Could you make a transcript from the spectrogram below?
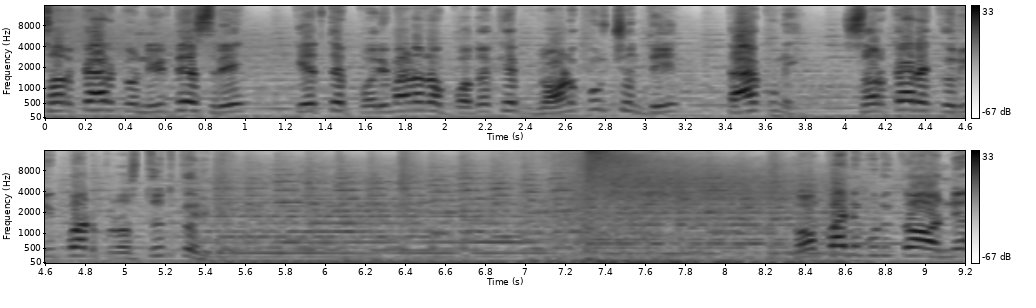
ସରକାରଙ୍କ ନିର୍ଦ୍ଦେଶରେ କେତେ ପରିମାଣର ପଦକ୍ଷେପ ଗ୍ରହଣ କରୁଛନ୍ତି ତାହାକୁ ନେଇ ସରକାର ଏକ ରିପୋର୍ଟ ପ୍ରସ୍ତୁତ କରିବେ। କମ୍ପାନୀଗୁଡ଼ିକ ଅନ୍ୟ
